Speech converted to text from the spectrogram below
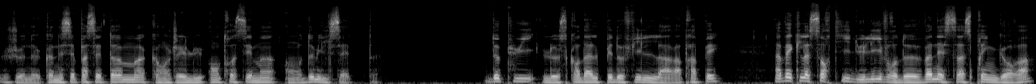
Je ne connaissais pas cet homme quand j'ai lu Entre ses mains en 2007. Depuis, le scandale pédophile l'a rattrapé, avec la sortie du livre de Vanessa Springora,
